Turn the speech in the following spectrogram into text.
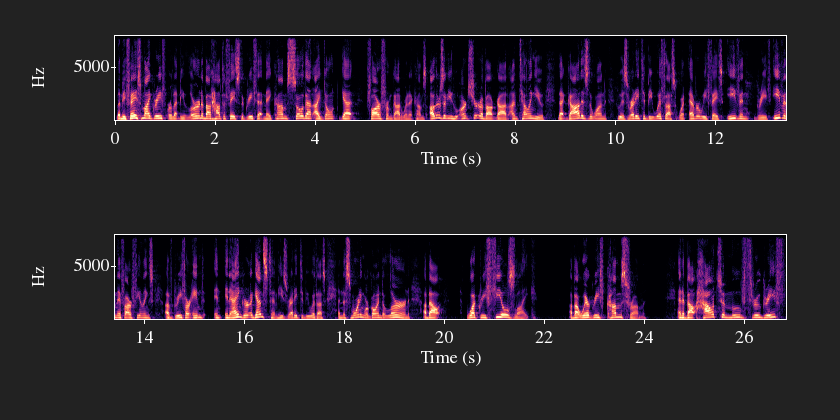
let me face my grief or let me learn about how to face the grief that may come so that I don't get far from God when it comes. Others of you who aren't sure about God, I'm telling you that God is the one who is ready to be with us whatever we face, even grief. Even if our feelings of grief are aimed in, in anger against Him, He's ready to be with us. And this morning we're going to learn about what grief feels like, about where grief comes from, and about how to move through grief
